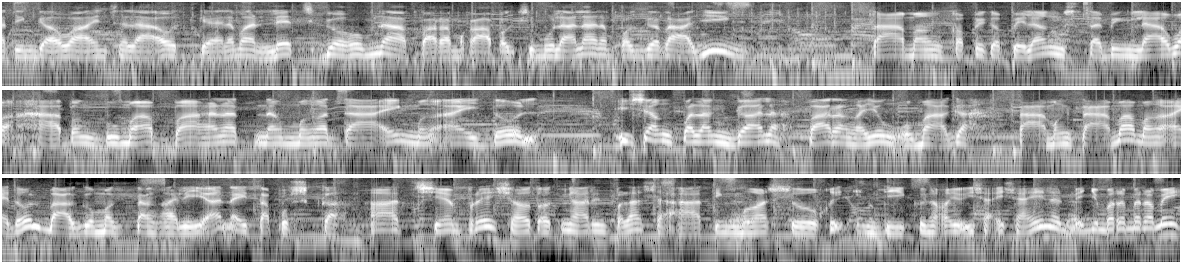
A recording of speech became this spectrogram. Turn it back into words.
ating gawain sa laot. Kaya naman, let's go home na para makapagsimula na ng pag-raying. Tamang kape-kape lang sa tabing lawa habang bumabahanat ng mga daing mga idol. Isang palanggana para ngayong umaga. Tamang-tama mga idol bago magtanghalian ay tapos ka. At syempre shoutout nga rin pala sa ating mga suki. Hindi ko na kayo isa-isahin at medyo marami-rami.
